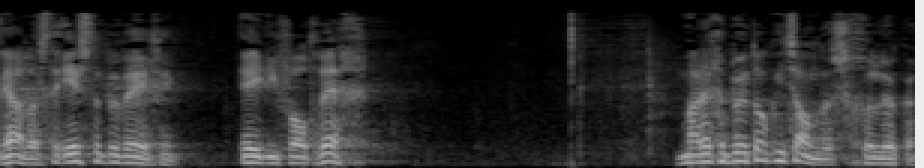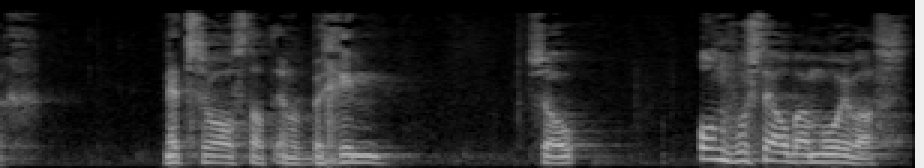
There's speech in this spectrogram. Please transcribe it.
Ja, dat is de eerste beweging. Edi valt weg. Maar er gebeurt ook iets anders, gelukkig. Net zoals dat in het begin zo onvoorstelbaar mooi was.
